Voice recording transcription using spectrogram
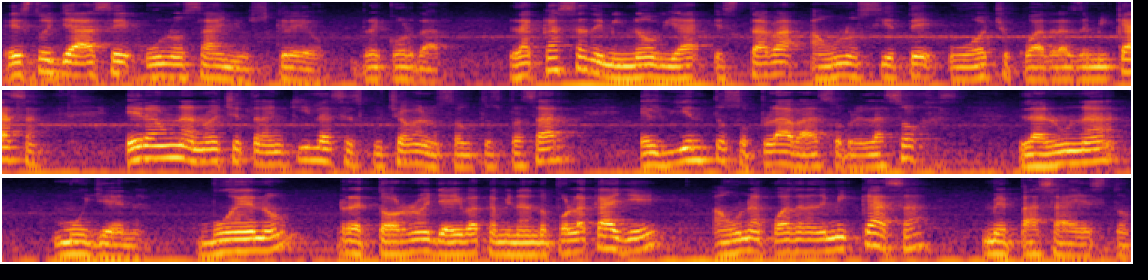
Esto ya hace unos años, creo, recordar. La casa de mi novia estaba a unos 7 u 8 cuadras de mi casa. Era una noche tranquila, se escuchaban los autos pasar, el viento soplaba sobre las hojas, la luna muy llena. Bueno, retorno, ya iba caminando por la calle, a una cuadra de mi casa, me pasa esto.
